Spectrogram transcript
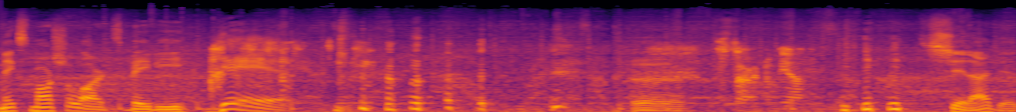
mixed martial arts, baby. Yeah. starting them young. Shit, I did.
